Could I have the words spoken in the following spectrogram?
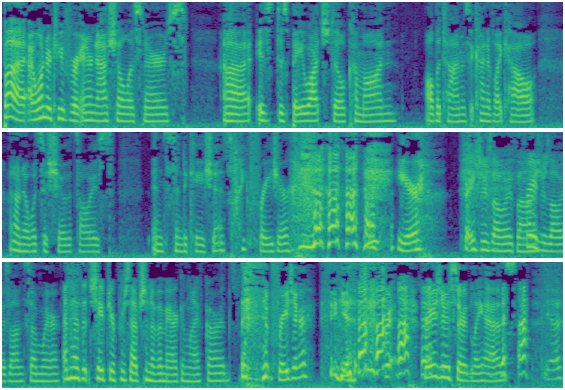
But I wonder too for international listeners, uh, is does Baywatch still come on all the time? Is it kind of like how I don't know what's a show that's always in syndication? It's like Frasier here. Frasier's always on. Frasier's always on somewhere. And has it shaped your perception of American lifeguards? Frasier? yes. Fra- Frasier certainly has. yes.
